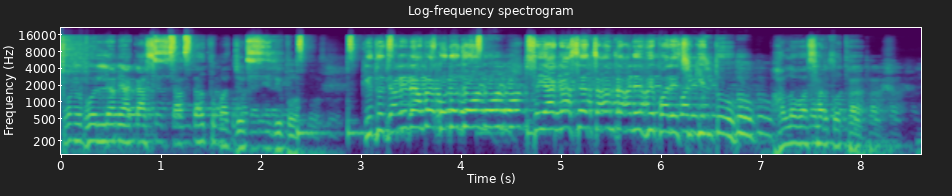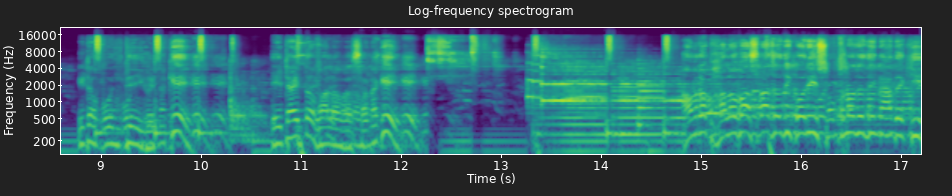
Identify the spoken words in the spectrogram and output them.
তুমি বললে আমি আকাশের চাঁদটাও তোমার জন্য আনিয়ে দিব। কিন্তু জানি না আমরা কতজন, সেই আকাশের চাঁদ আনিয়ে দিতে পারেছি, কিন্তু ভালোবাসার কথা। এটা বলতেই হয় নাকি? এটাই তো ভালোবাসা নাকি? আমরা ভালোবাসা যদি করি, স্বপ্ন যদি না দেখি,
